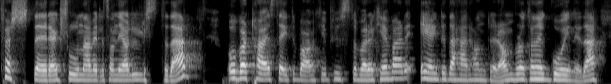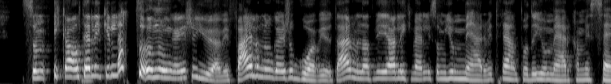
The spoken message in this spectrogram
første reaksjon er veldig sånn 'jeg har lyst til det', og bare ta et steg tilbake, puste og bare 'ok, hva er det egentlig det her handler om', hvordan kan jeg gå inn i det'? Som ikke alltid er like lett, og noen ganger så gjør vi feil, og noen ganger så går vi ut der, men at vi allikevel liksom, jo mer vi trener på det, jo mer kan vi se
